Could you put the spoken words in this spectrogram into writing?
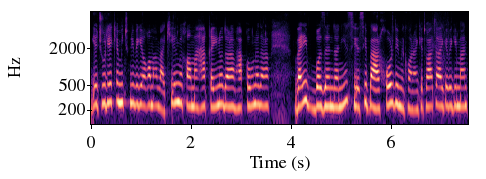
یه جوریه که می‌تونی بگی آقا من وکیل می‌خوام من حق اینو دارم حق اونو دارم. ولی با زندانی سیاسی برخوردی می‌کنن که تو حتی اگه بگی من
